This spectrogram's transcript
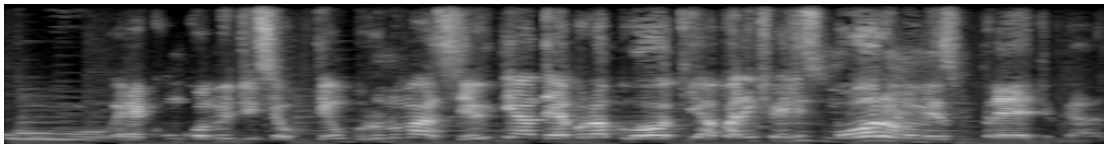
o- é, com, como eu disse, tem o Bruno Mazeu e tem a Débora Bloch. Aparentemente, eles moram no mesmo prédio, cara.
